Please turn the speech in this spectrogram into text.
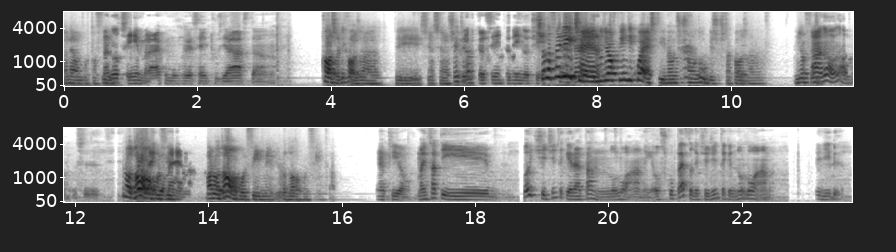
Non è un brutto Ma film. non sembra eh, comunque che sei entusiasta. Cosa di cosa? Di Silenzio che dei innocenti. Sono felice, il miglior film di questi, non ci sono dubbi su sta cosa. Il miglior film. Ah, no, no. se- Lo adoro quel film. ma- Ma lo adoro quel film, io lo adoro quel film. Anch'io. Ma infatti. Poi c'è gente che in realtà non lo ama. Ho scoperto che c'è gente che non lo ama. Incredibile.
